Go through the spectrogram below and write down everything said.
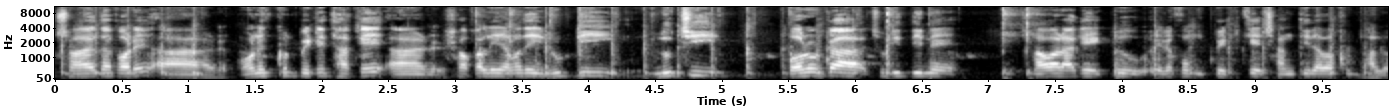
সহায়তা করে আর অনেকক্ষণ পেটে থাকে। আর সকালে আমাদের রুটি, লুচি, পরোটা ছুটির দিনে খাওয়ার আগে একটু এরকম পেটকে শান্তি দেওয়া খুব ভালো।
